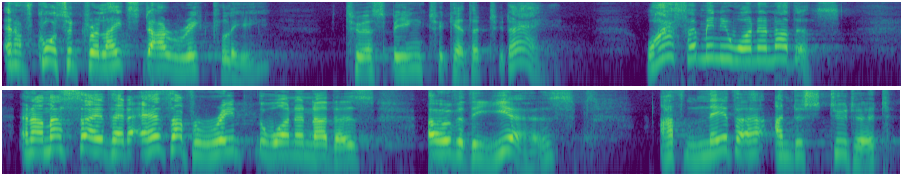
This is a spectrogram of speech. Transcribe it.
And of course, it relates directly to us being together today. Why so many one another's? And I must say that as I've read the one another's over the years, I've never understood it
